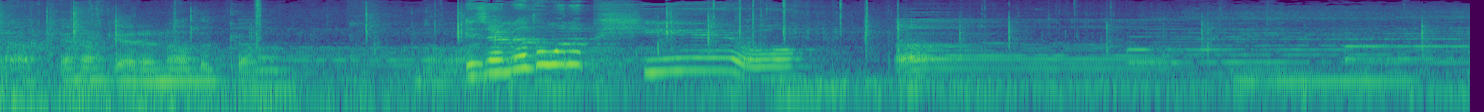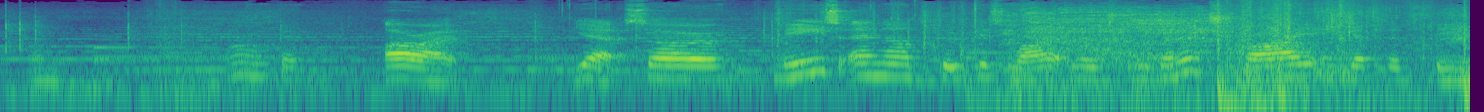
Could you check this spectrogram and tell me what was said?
Now, can I get another gun? No. Is there another one up here or? Uh, okay. All right. Yeah. So me and uh, Lucas, right? We're, we're gonna try and get the thing.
